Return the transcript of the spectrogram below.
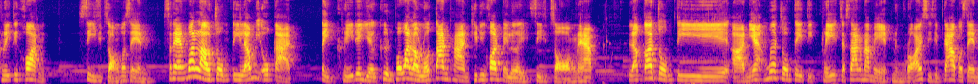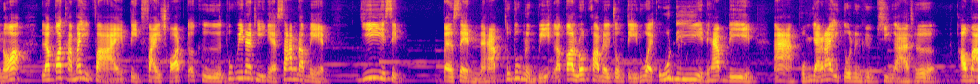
คริติคอน 42%แสดงว่าเราโจมตีแล้วมีโอกาสติดคริได้เยอะขึ้น เพราะว่าเราลดต้านทานคริติคอนไปเลย 42 นะครับ แล้วก็โจมตีอ่าเนี้ยเมื่อโจมตีติดคริจะสร้างดาเมจ149%เนาะแล้วก็ทำให้อีกฝ่ายติดไฟช็อตก็คือทุกวินาทีเนี่ยสร้างดาเมจ20%นะครับทุกๆ 1 วิ แล้วก็ลดความเร็วโจมตีด้วยอู้ดีนะครับดีอ่าผมอยากได้อีกตัวหนึ่งคือ King Arthur เอามา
